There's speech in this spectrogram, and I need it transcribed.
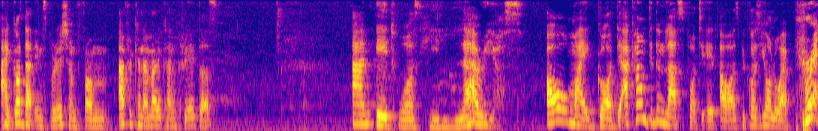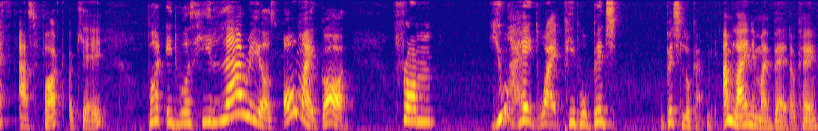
I got that inspiration from African American creators. And it was hilarious. Oh my god, the account didn't last 48 hours because y'all were pressed as fuck, okay? But it was hilarious. Oh my god. From you hate white people, bitch. Bitch, look at me. I'm lying in my bed, okay?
